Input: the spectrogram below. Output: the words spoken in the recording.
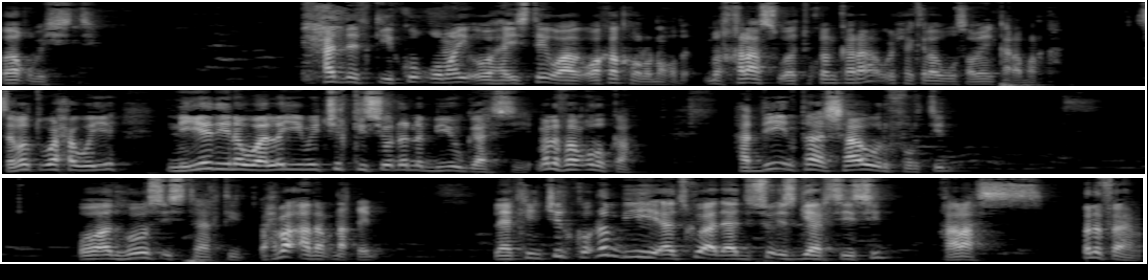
waa qubaysatay xadadkii ku qumay oo haystay waa ka koro noqday. Khalaas waa tukan karaa wixii kale wuu samayn karaa marka sababtu waxa weeye niyadiina waa la yimid jirkiisii o dhanna biyuu gaarsiiyey. Ma la faham qodobka? Haddii intaad shaawir furtid oo aad hoos istaagtid waxba aadan dhaqin laakiin jirkao dhan biyihii aad isku aadaadiso isgaarsiisid khalaas. Ma la fahma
